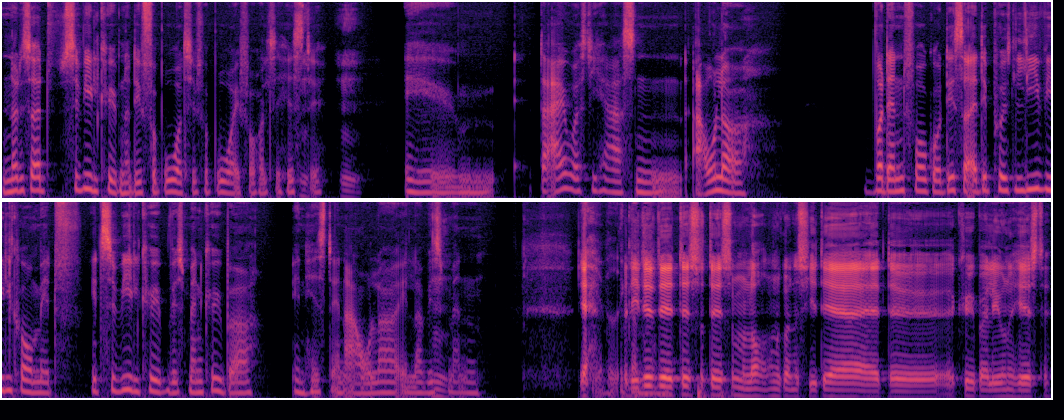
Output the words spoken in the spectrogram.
når det så er et civilkøb, når det er forbruger til forbruger i forhold til heste, mm. Mm. Øh, der er jo også de her sådan avlere, hvordan foregår det så? Er det på lige vilkår med et, et civilkøb, hvis man køber en hest af en avler, eller hvis mm. man... Ja, jeg ved ikke, fordi det, det, det, så det, som loven går at sige, det er, at øh, køb af levende heste.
